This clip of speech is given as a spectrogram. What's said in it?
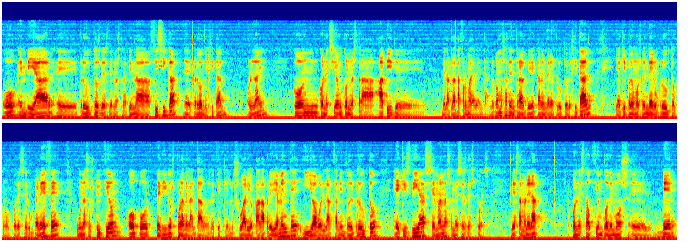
o enviar eh, productos desde nuestra tienda física, eh, perdón, digital, online, con conexión con nuestra API de, de la plataforma de venta. Nos vamos a centrar directamente en el producto digital y aquí podemos vender un producto como puede ser un PDF, una suscripción o por pedidos por adelantado, es decir, que el usuario paga previamente y yo hago el lanzamiento del producto X días, semanas o meses después. De esta manera, con esta opción podemos eh, ver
